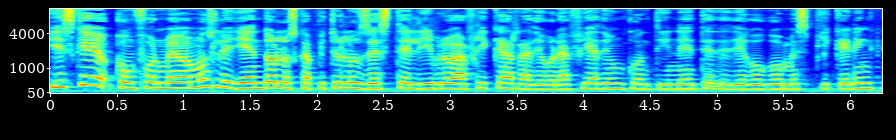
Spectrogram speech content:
Y es que conforme vamos leyendo los capítulos de este libro, África, Radiografía de un Continente, de Diego Gómez Pickering,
